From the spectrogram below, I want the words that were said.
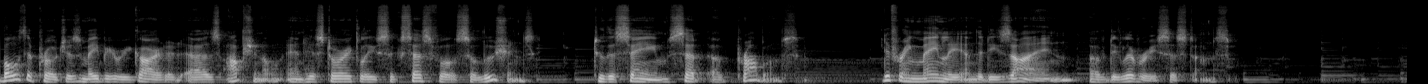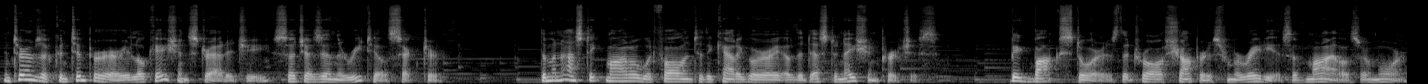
Both approaches may be regarded as optional and historically successful solutions to the same set of problems, differing mainly in the design of delivery systems. In terms of contemporary location strategy, such as in the retail sector, the monastic model would fall into the category of the destination purchase, big box stores that draw shoppers from a radius of miles or more.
